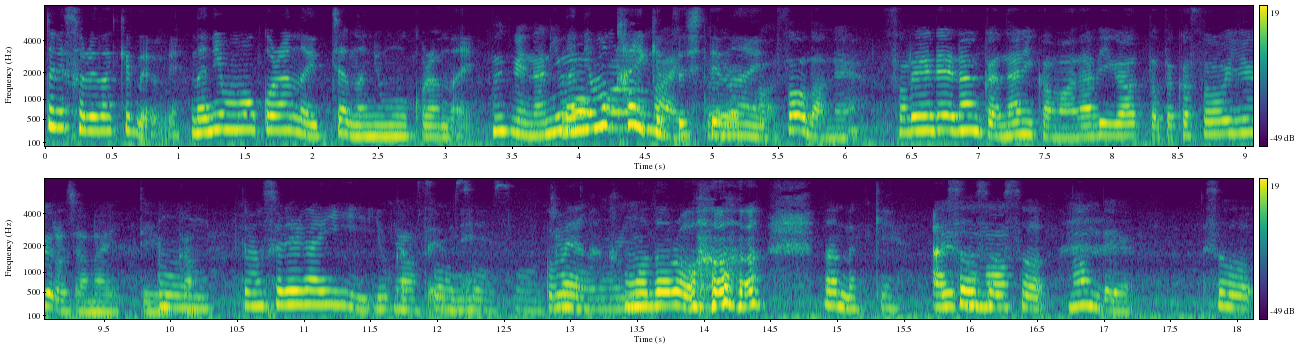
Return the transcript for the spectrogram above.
当にそれだけだよね。何も起こらないっちゃ何も起こらない。確かに何も何も解決してない。そうだね。それでなんか何か学びがあったとかそういうのじゃないっていうか、うん、でもそれがいいよかったよね。ごめん戻ろう。なんだっけ。あえそうそうそう。なんで？そ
